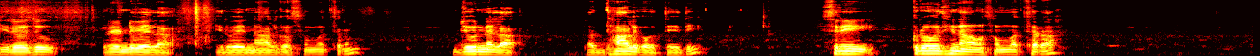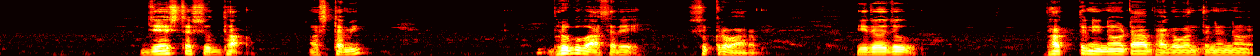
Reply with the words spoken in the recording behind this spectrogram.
ఈరోజు రెండు వేల ఇరవై నాలుగో సంవత్సరం జూన్ నెల పద్నాలుగవ తేదీ. శ్రీ క్రోధినామ సంవత్సర జ్యేష్ఠ శుద్ధ అష్టమి భృగువాసరే శుక్రవారం. ఈరోజు భక్తుని నోట భగవంతుని నో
